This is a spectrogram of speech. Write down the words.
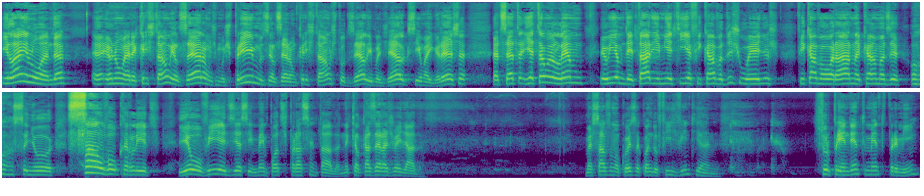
e lá em Luanda, eu não era cristão, eles eram, os meus primos, eles eram cristãos, todos eles, evangélicos, iam à igreja, etc. E então eu lembro, eu ia me deitar e a minha tia ficava de joelhos, ficava a orar na cama, a dizer: Oh Senhor, salva o Carlitos. E eu ouvia e dizia assim: Bem, pode esperar sentada. Naquele caso era ajoelhada. Mas sabes uma coisa? Quando eu fiz 20 anos, surpreendentemente para mim,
